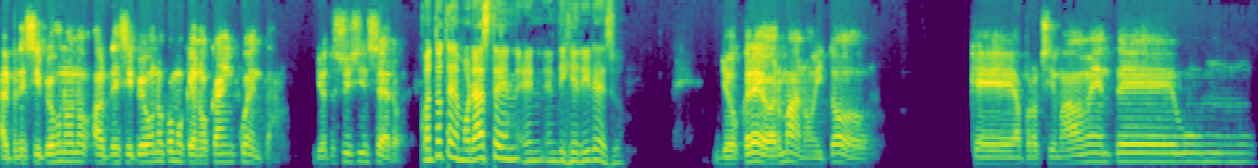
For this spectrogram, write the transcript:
al principio uno no, al principio uno como que no cae en cuenta. Yo te soy sincero. ¿Cuánto te demoraste en, digerir eso? Yo creo, hermano, y todo, que aproximadamente un,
